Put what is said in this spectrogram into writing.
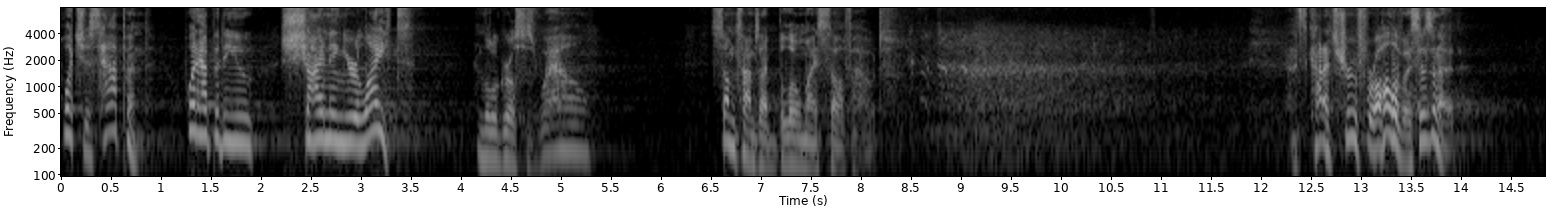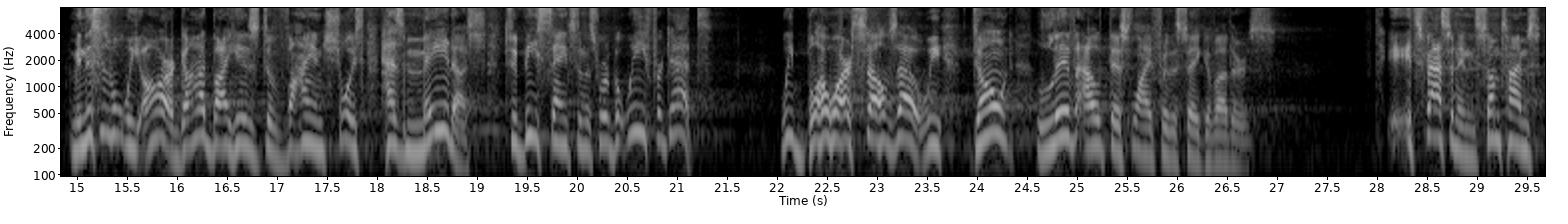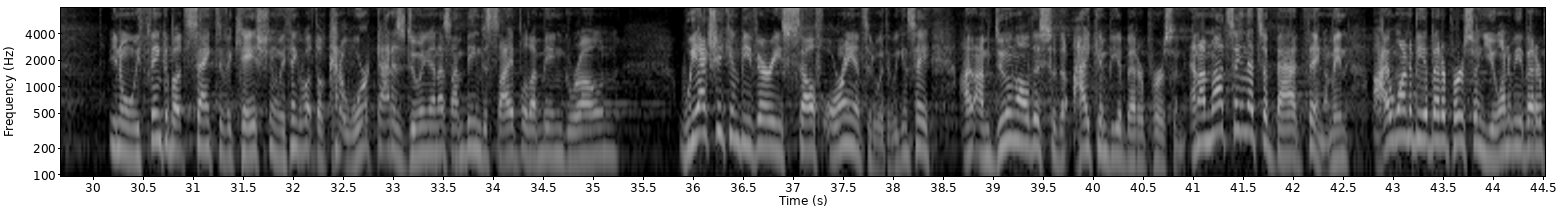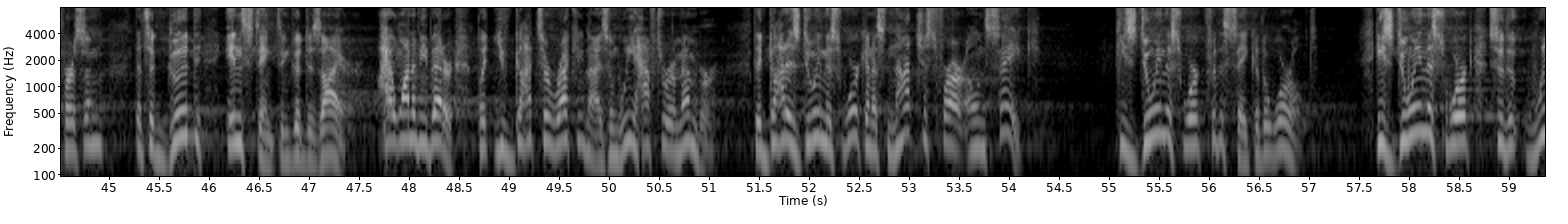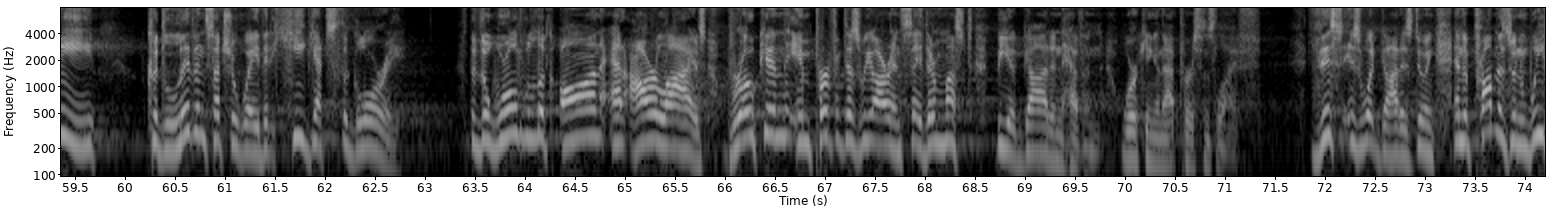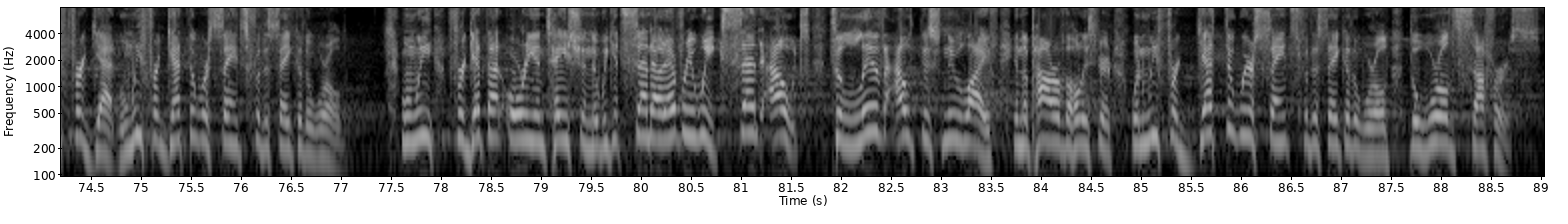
What just happened? What happened to you shining your light? And the little girl says, Well, sometimes I blow myself out. and it's kind of true for all of us, isn't it? I mean, this is what we are. God, by his divine choice, has made us to be saints in this world, but we forget. We blow ourselves out. We don't live out this life for the sake of others. It's fascinating. Sometimes, you know, when we think about sanctification, we think about the kind of work God is doing in us. I'm being discipled, I'm being grown we actually can be very self oriented with it. We can say, I'm doing all this so that I can be a better person. And I'm not saying that's a bad thing. I mean, I want to be a better person, you want to be a better person. That's a good instinct and good desire. I want to be better. But you've got to recognize, and we have to remember, that God is doing this work in us not just for our own sake, He's doing this work for the sake of the world. He's doing this work so that we could live in such a way that He gets the glory. That the world will look on at our lives, broken, imperfect as we are, and say, there must be a God in heaven working in that person's life. This is what God is doing. And the problem is when we forget, when we forget that we're saints for the sake of the world, when we forget that orientation that we get sent out every week, sent out to live out this new life in the power of the Holy Spirit, when we forget that we're saints for the sake of the world, the world suffers.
